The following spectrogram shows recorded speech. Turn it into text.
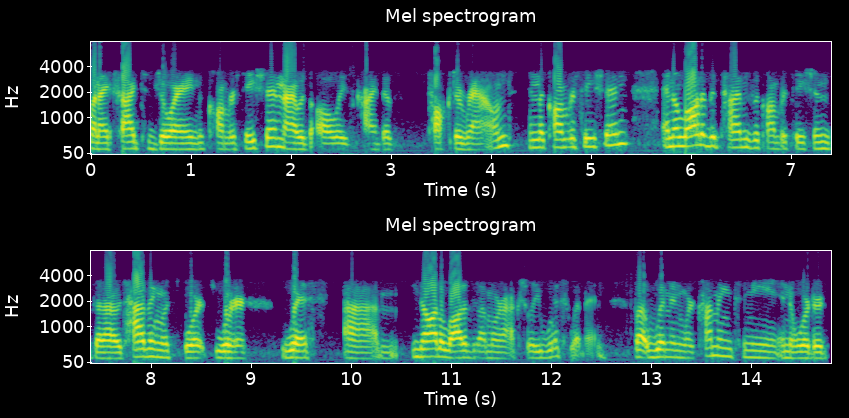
when I tried to join conversation, I was always kind of talked around in the conversation. And a lot of the times, the conversations that I was having with sports were with um, not a lot of them were actually with women, but women were coming to me in order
